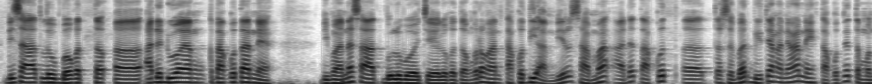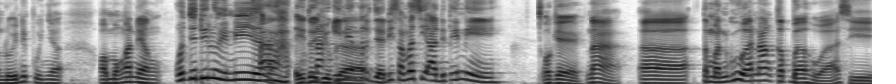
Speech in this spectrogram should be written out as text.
Di saat lu bawa ke eh, ada dua yang ketakutannya. Di mana saat lu bawa cewek lu ke tongkrongan takut diambil sama ada takut eh, tersebar berita yang aneh-aneh. Takutnya temen lu ini punya omongan yang oh jadi lu ini ya. Ah, itu nah, juga. ini yang terjadi sama si Adit ini. Oke. Nah, eh, teman gua nangkep bahwa si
